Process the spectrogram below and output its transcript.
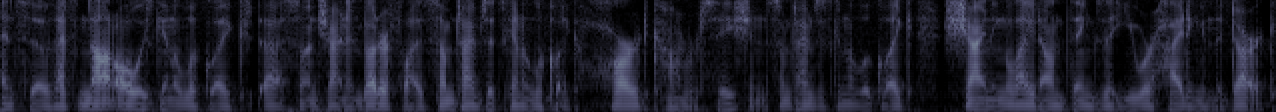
and so that's not always going to look like uh, sunshine and butterflies sometimes it's going to look like hard conversations sometimes it's going to look like shining light on things that you were hiding in the dark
